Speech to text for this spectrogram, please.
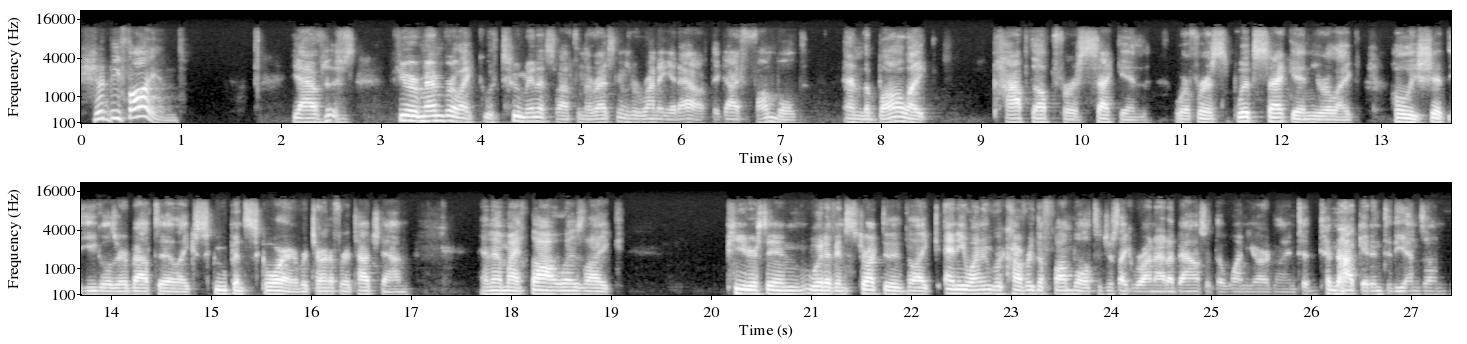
should be fined. Yeah, if you remember, like with two minutes left and the Redskins were running it out, the guy fumbled and the ball like popped up for a second. Where for a split second you were like, "Holy shit, the Eagles are about to like scoop and score and return it for a touchdown." And then my thought was like, Pederson would have instructed like anyone who recovered the fumble to just like run out of bounds at the one yard line to to not get into the end zone,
